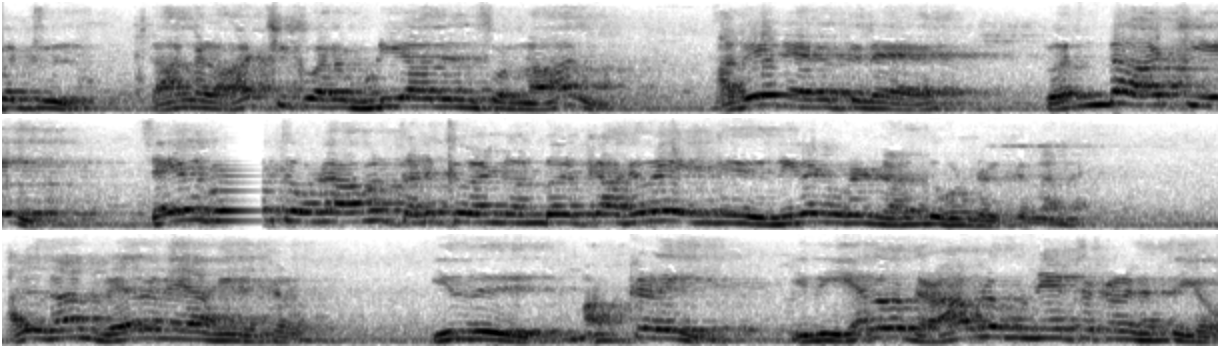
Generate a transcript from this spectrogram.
பெற்று தாங்கள் ஆட்சிக்கு வர முடியாதுன்னு சொன்னால் அதே நேரத்தில் எந்த ஆட்சியை செயல்படுத்த விடாமல் தடுக்க வேண்டும் என்பதற்காகவே இங்கு நிகழ்வுகள் நடந்து கொண்டிருக்கின்றன. அதுதான் வேதனையாக இருக்கிறது. இது மக்களை இது ஏதோ திராவிட முன்னேற்ற கழகத்தையோ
